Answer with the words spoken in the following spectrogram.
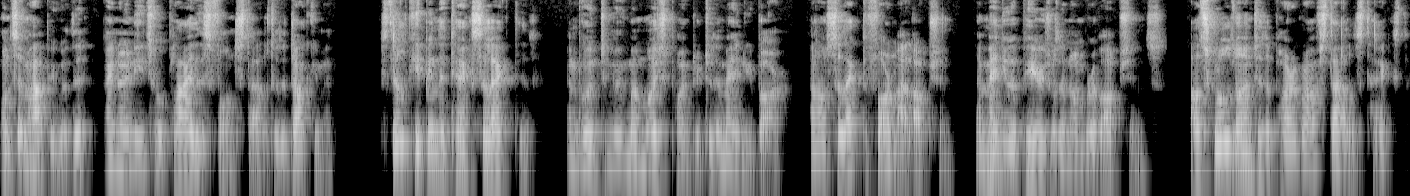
Once I'm happy with it, I now need to apply this font style to the document. Still keeping the text selected, I'm going to move my mouse pointer to the menu bar and I'll select the Format option. A menu appears with a number of options. I'll scroll down to the Paragraph Styles text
